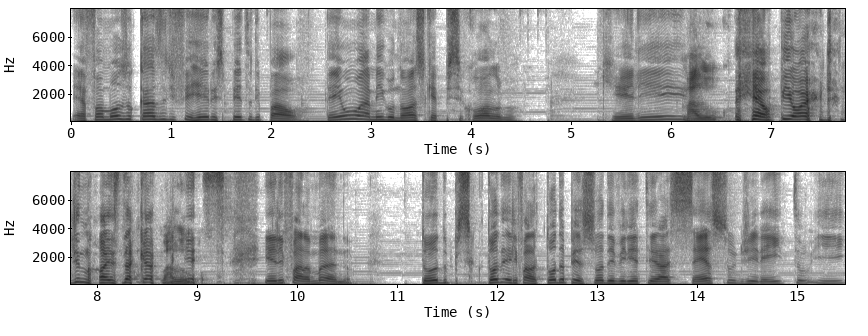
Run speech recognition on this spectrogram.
É o famoso caso de ferreiro espeto de pau. Tem um amigo nosso que é psicólogo, que ele Maluco. é o pior de nós da cabeça. Maluco. E ele fala, mano, todo, todo ele fala, toda pessoa deveria ter acesso, direito e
